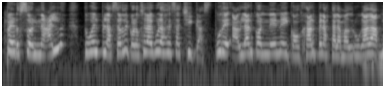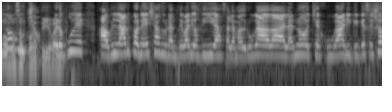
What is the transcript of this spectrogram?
personal, tuve el placer de conocer a algunas de esas chicas. Pude hablar con Nene y con Harper hasta la madrugada, Vamos no mucho, ti, pero pude hablar con ellas durante varios días, a la madrugada, a la noche, jugar y que qué sé yo.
